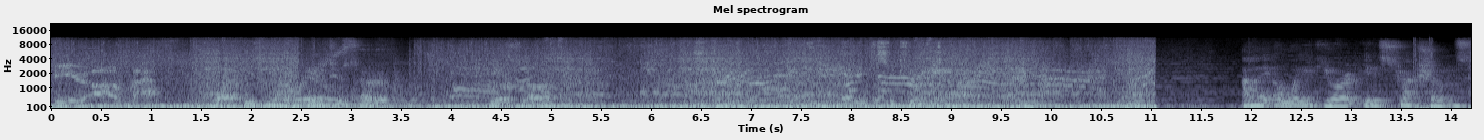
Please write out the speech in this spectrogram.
Fear our wrath. What is your will? Here to serve. Yes, Lord. Area secured. I await your instructions.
